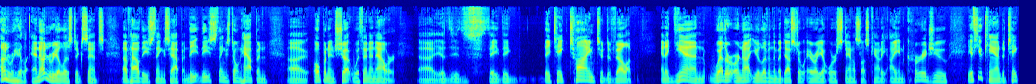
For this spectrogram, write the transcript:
unreal an unrealistic sense of how these things happen. The, these things don't happen uh, open and shut within an hour. Uh, they they they take time to develop. And again, whether or not you live in the Modesto area or Stanislaus County, I encourage you, if you can, to take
